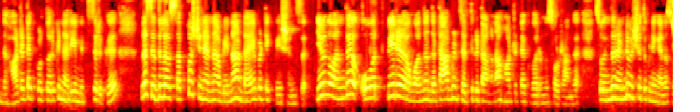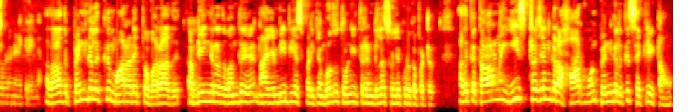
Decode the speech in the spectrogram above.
இந்த ஹார்ட் அட்டாக் பொறுத்த வரைக்கும் நிறைய மித்ஸ் இருக்கு. ப்ளஸ் இதுல சப் கொஸ்டின் என்ன அப்படின்னா டயபெட்டிக் பேஷண்ட்ஸ் இவங்க வந்து ஒவ்வொரு பீரியட் அவங்க வந்து அந்த டேப்லெட்ஸ் எடுத்துக்கிட்டாங்கன்னா ஹார்ட் அட்டாக் வரும்னு சொல்றாங்க. ஸோ இந்த ரெண்டு விஷயத்துக்கு நீங்க என்ன சொல்லணும்னு நினைக்கிறீங்க? அதாவது பெண்களுக்கு மாரடைப்பு வராது அப்படிங்கிறது வந்து நான் எம்பிபிஎஸ் படிக்கும்போது தொண்ணூற்றி ரெண்டில் சொல்லிக் கொடுக்கப்பட்டது. அதுக்கு காரணம் ஈஸ்ட்ரஜன்கிற ஹார்மோன் பெண்களுக்கு செக்ரேட் ஆகும்.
